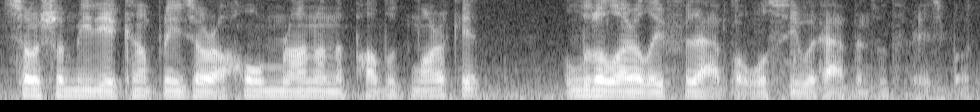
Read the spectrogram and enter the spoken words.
social media companies are a home run on the public market. A little early for that, but we'll see what happens with Facebook.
